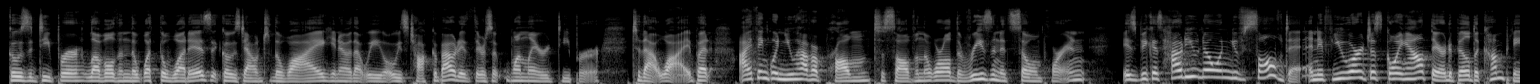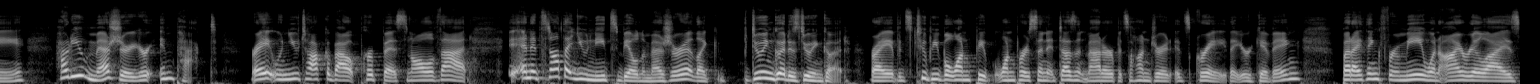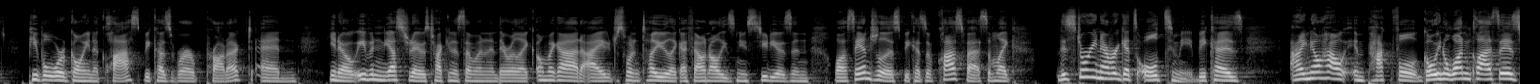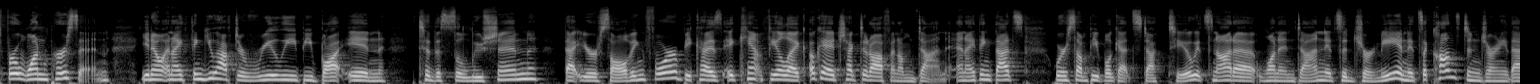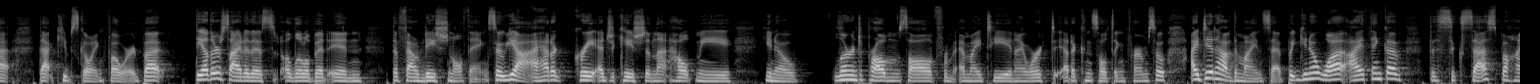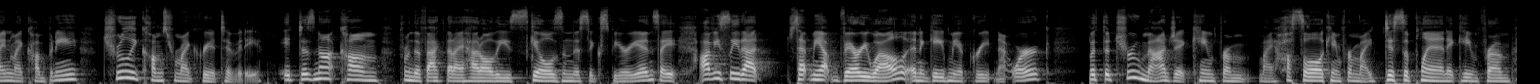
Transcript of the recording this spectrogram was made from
goes a deeper level than the what the what is. It goes down to the why, you know, that we always talk about. Is there's a, one layer deeper to that why. But I think when you have a problem to solve in the world, the reason it's so important is because how do you know when you've solved it? And if you are just going out there to build a company, how do you measure your impact? Right? When you talk about purpose and all of that, and it's not that you need to be able to measure it like doing good is doing good right? If it's two people one people one person it doesn't matter. If it's 100 it's great that you're giving. But i think for me when i realized people were going to class because of our product and you know even yesterday i was talking to someone and they were like oh my god i just want to tell you like i found all these new studios in los angeles because of ClassPass i'm like this story never gets old to me because I know how impactful going to one class is for one person, you know, and I think you have to really be bought in to the solution that you're solving for because it can't feel like, okay, I checked it off and I'm done. And I think that's where some people get stuck too. It's not a one and done, it's a journey and it's a constant journey that that keeps going forward. But the other side of this a little bit in the foundational thing. So yeah, I had a great education that helped me, you know, learned to problem solve from MIT and I worked at a consulting firm. So I did have the mindset. But you know what? I think of the success behind my company truly comes from my creativity. It does not come from the fact that I had all these skills and this experience. I obviously that set me up very well and it gave me a great network. But the true magic came from my hustle, came from my discipline, it came from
